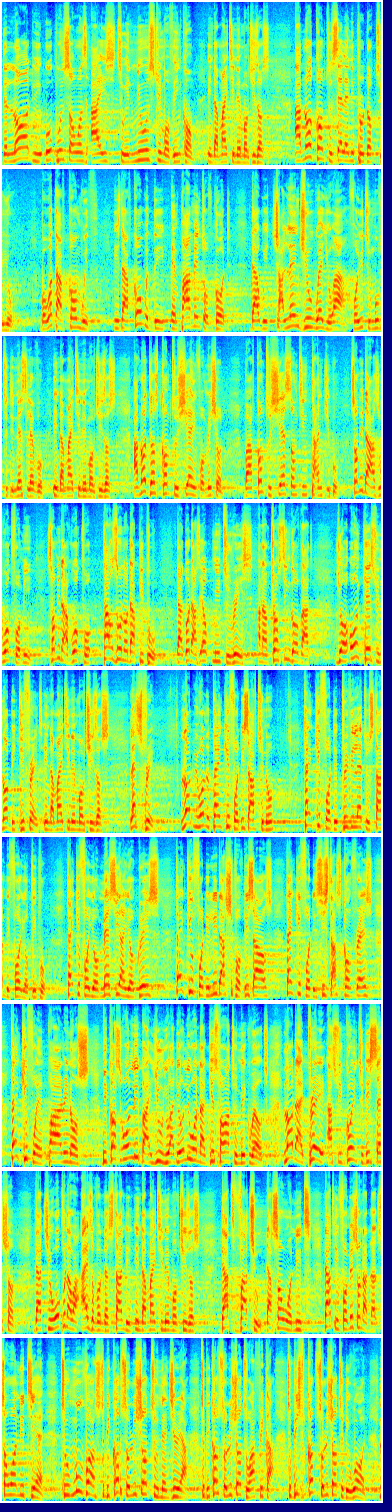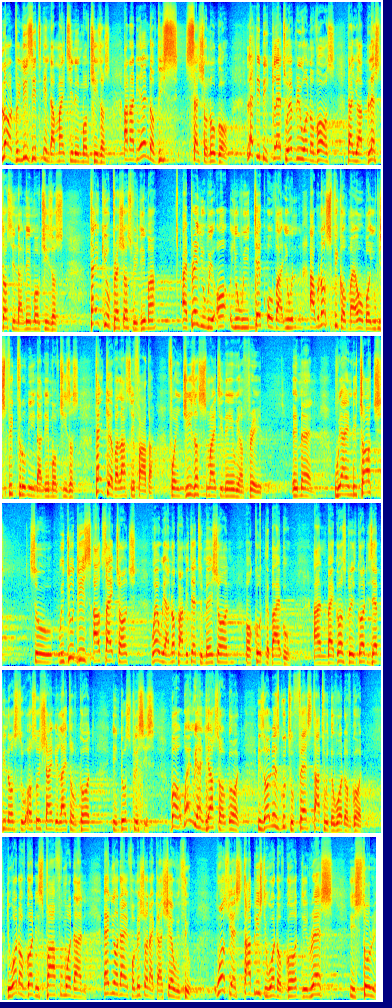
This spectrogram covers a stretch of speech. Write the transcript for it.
the Lord will open someone's eyes to a new stream of income in the mighty name of Jesus. I've not come to sell any product to you, but what I've come with is that I've come with the empowerment of God that will challenge you where you are for you to move to the next level in the mighty name of Jesus. I've not just come to share information, but I've come to share something tangible, something that has worked for me, something that I've worked for thousand other people that God has helped me to raise. And I'm trusting God that your own case will not be different in the mighty name of Jesus. Let's pray. Lord, we want to thank you for this afternoon. Thank you for the privilege to stand before your people. Thank you for your mercy and your grace. Thank you for the leadership of this house. Thank you for the sisters' conference. Thank you for empowering us because only by you, you are the only one that gives power to make wealth. Lord, I pray as we go into this session that you open our eyes of understanding in the mighty name of Jesus that virtue that someone needs, that information that, that someone needs here to move us to become solution to Nigeria, to become solution to Africa, to become solution to the world. Lord, release it in the mighty name of Jesus. And at the end of this session, oh God, let it be clear to every one of us that you have blessed us in the name of Jesus. Thank you, precious Redeemer. I pray you will all, you will take over. You will, I will not speak of my own, but you will speak through me in the name of Jesus. Thank you, everlasting Father, for in Jesus' mighty name we are prayed. Amen. We are in the church, so we do this outside church where we are not permitted to mention or quote the Bible. And by God's grace, God is helping us to also shine the light of God in those places. But when we are in the house of God, it's always good to first start with the Word of God. The Word of God is powerful more than any other information I can share with you. Once we establish the Word of God, the rest is story.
